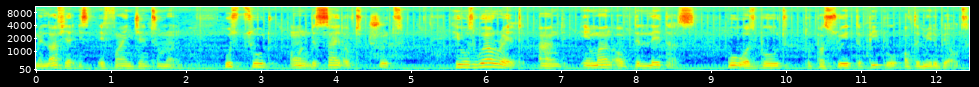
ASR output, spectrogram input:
Mailafia is a fine gentleman who stood on the side of the truth. He was well read and a man of the letters who was bold to persuade the people of the Middle Belt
